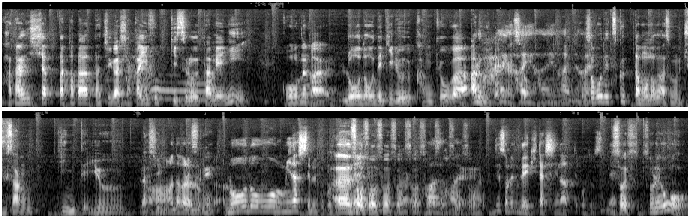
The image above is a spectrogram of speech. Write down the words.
う破綻しちゃった方たちが社会復帰するためにこうなんか労働できる環境があるみたいなんですよ。そこで作ったものがその受産品っていうらしいですね。労働を生み出してるってことあですねーそうそうそうそうそうそうそうそうでそれでできた品ってことですねそうです。それを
